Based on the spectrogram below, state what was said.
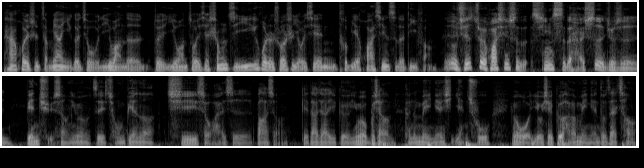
它会是怎么样一个就以往的对以往做一些升级，或者说是有一些你特别花心思的地方。因为其实最花心思的心思的还是就是编曲上，因为我自己重编了七首还是八首，给大家一个，因为我不想可能每年演出，因为我有些歌好像每年都在唱，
